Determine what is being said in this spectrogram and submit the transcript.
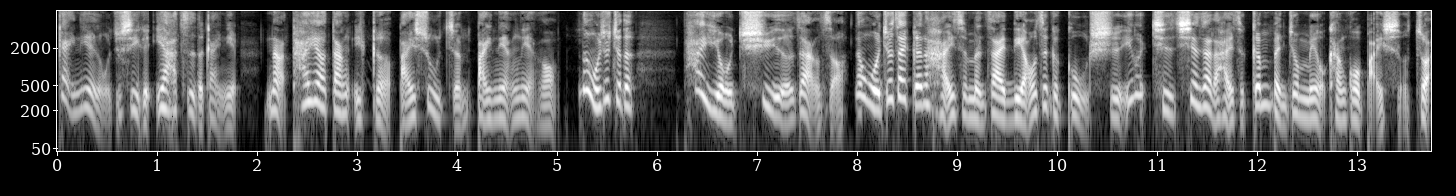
概念，我就是一个压制的概念。那他要当一个白素贞、白娘娘哦，那我就觉得。太有趣了，这样子哦。那我就在跟孩子们在聊这个故事，因为其实现在的孩子根本就没有看过《白蛇传》。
